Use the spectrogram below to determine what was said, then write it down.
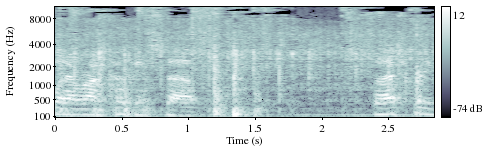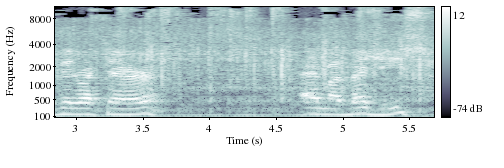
whenever I'm cooking stuff. So that's pretty good right there. Add my veggies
